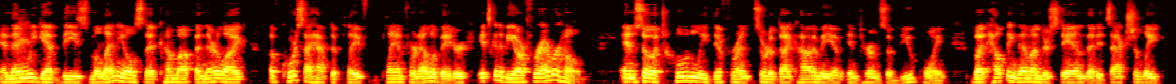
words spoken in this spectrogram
And then we get these millennials that come up and they're like, of course I have to play, plan for an elevator. It's going to be our forever home. And so a totally different sort of dichotomy of, in terms of viewpoint, but helping them understand that it's actually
